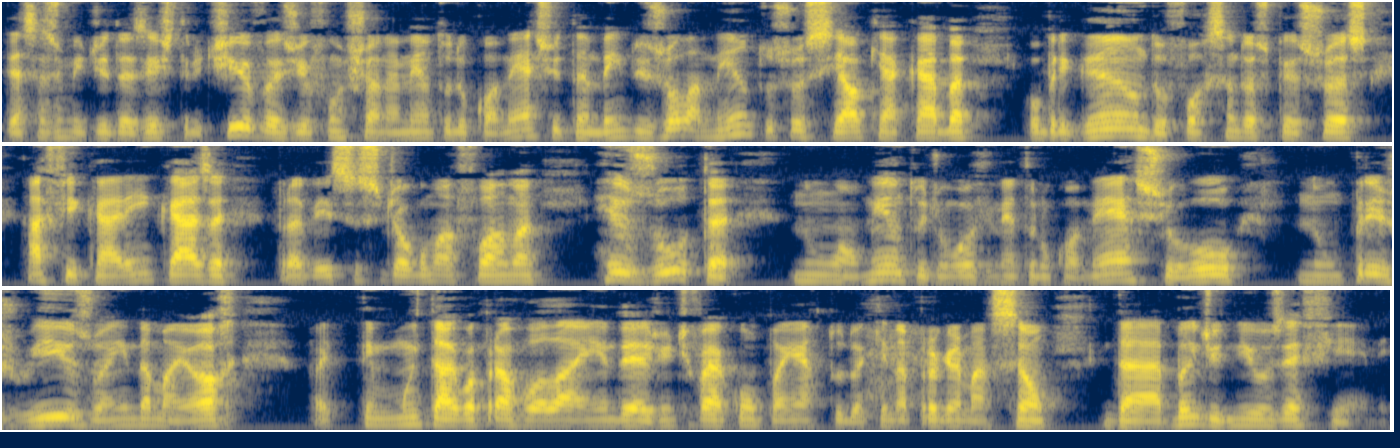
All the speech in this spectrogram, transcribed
dessas medidas restritivas de funcionamento do comércio e também do isolamento social que acaba obrigando, forçando as pessoas a ficarem em casa para ver se isso de alguma forma resulta num aumento de um movimento no comércio ou num prejuízo ainda maior Vai ter muita água para rolar ainda e a gente vai acompanhar tudo aqui na programação da Band News FM.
